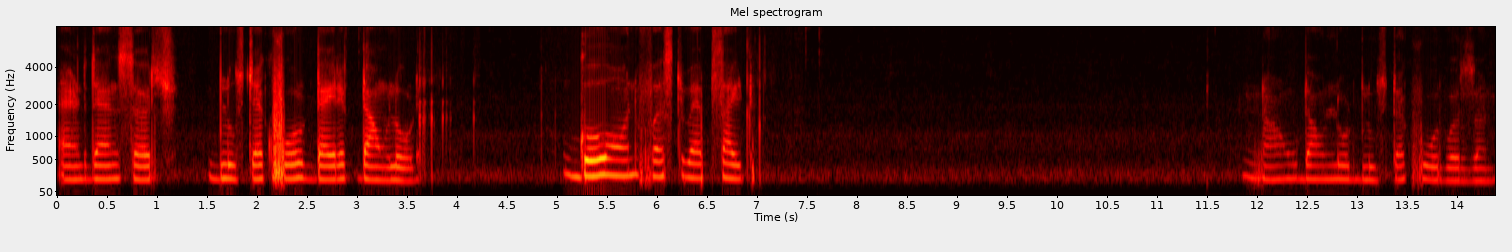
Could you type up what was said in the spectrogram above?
and then search bluestack for direct download Go on first website. Now download BlueStack 4 version.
